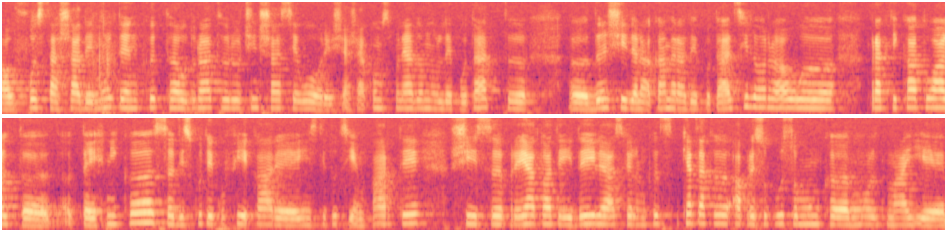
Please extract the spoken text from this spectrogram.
au fost așa de multe încât au durat vreo 5-6 ore și așa cum spunea domnul deputat, dânsii de la Camera Deputaților au practicat o altă tehnică, să discute cu fiecare instituție în parte și să preia toate ideile astfel încât, chiar dacă a presupus o muncă mult mai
